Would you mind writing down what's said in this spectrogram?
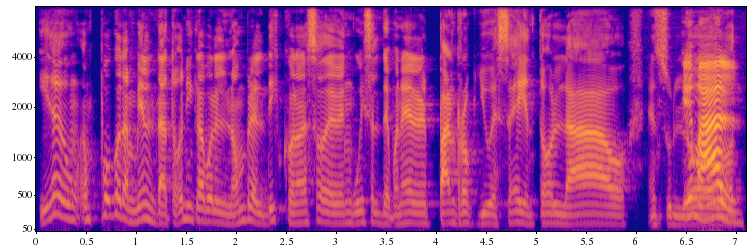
Y es un, un poco también la tónica por el nombre del disco, ¿no? Eso de Ben Whistle de poner el Pan Rock USA en todos lados, en sus Qué logos. mal,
